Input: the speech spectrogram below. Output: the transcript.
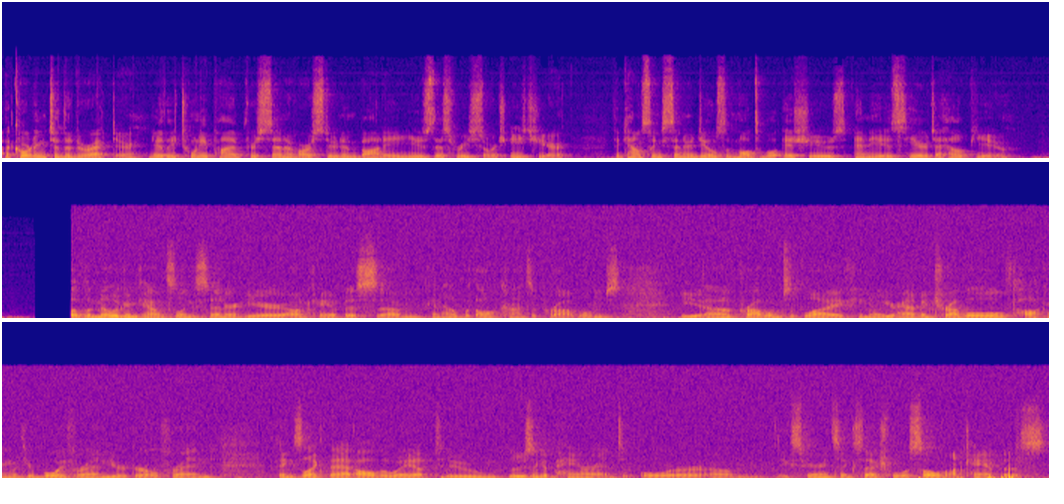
According to the director, nearly 25% of our student body use this resource each year. The Counseling Center deals with multiple issues and is here to help you. Well, the Milligan Counseling Center here on campus um, can help with all kinds of problems. Uh, problems of life, you know, you're having trouble talking with your boyfriend, your girlfriend, things like that, all the way up to losing a parent or um, experiencing sexual assault on campus.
